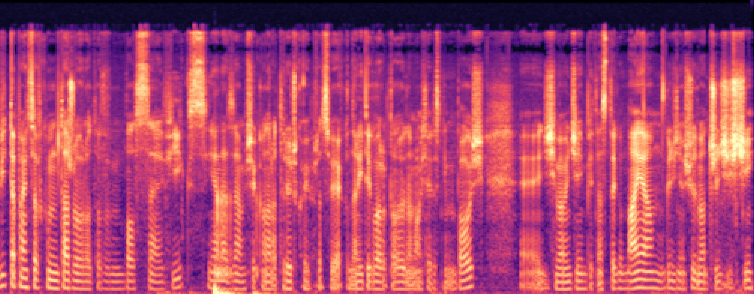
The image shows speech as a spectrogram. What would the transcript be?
Witam Państwa w komentarzu walutowym Boss FX. Ja nazywam się Konrad Ryczko i pracuję jako analityk walutowy na maklerskim BOŚ. E, Dzisiaj mamy dzień 15 maja, godzina 7.30.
